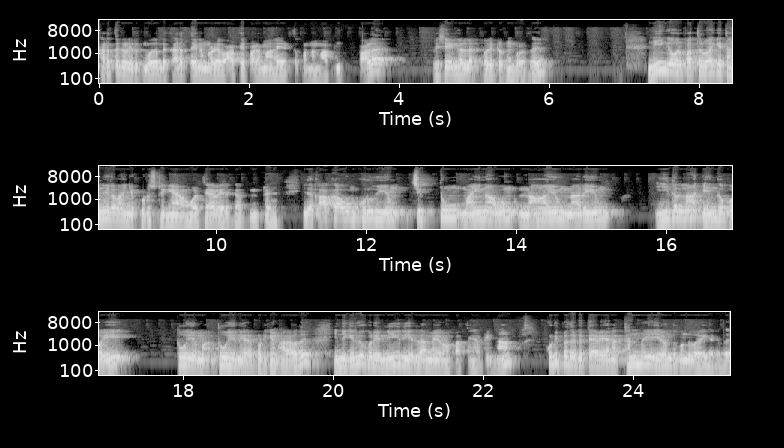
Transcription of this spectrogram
கருத்துக்கள் இருக்கும்போது இந்த கருத்தை நம்மளுடைய வாழ்க்கை படமாக எடுத்துக்கொண்டோம் அப்படின்னு பல விஷயங்களில் போயிட்டு இருக்கும் பொழுது நீங்கள் ஒரு பத்து ரூபாய்க்கு தண்ணீரை வாங்கி குடிச்சிட்டீங்க உங்களுக்கு தேவை இருக்குது அப்படின்ட்டு இந்த காக்காவும் குருவியும் சிட்டும் மைனாவும் நாயும் நரியும் இதெல்லாம் எங்கே போய் தூயமாக தூய நீரை குடிக்கும்? அதாவது இன்றைக்கி இருக்கக்கூடிய நீர் எல்லாமே பார்த்தீங்க அப்படின்னா குடிப்பதற்கு தேவையான தன்மையை இழந்து கொண்டு வருகிறது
